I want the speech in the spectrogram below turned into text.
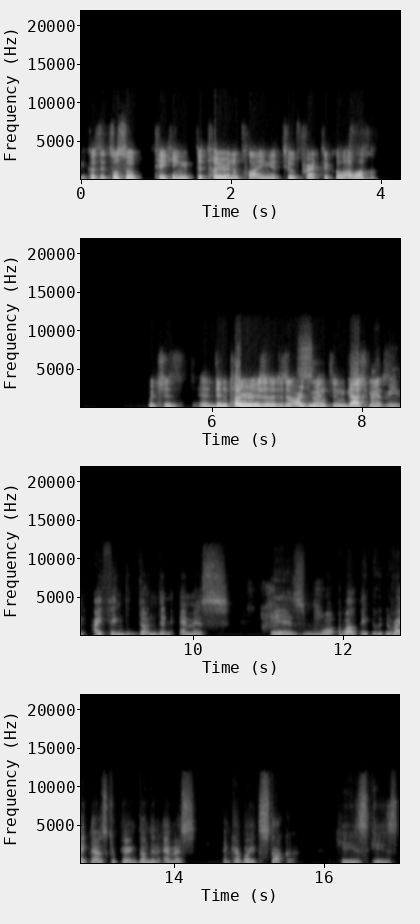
because it's also taking the Torah and applying it to practical halacha, which is then Torah is, a, is an argument so, in Gashmias. I mean, I think Dundin Emes is more well right now it's comparing Dundin Emes and Kabbayit Stocker he's he's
